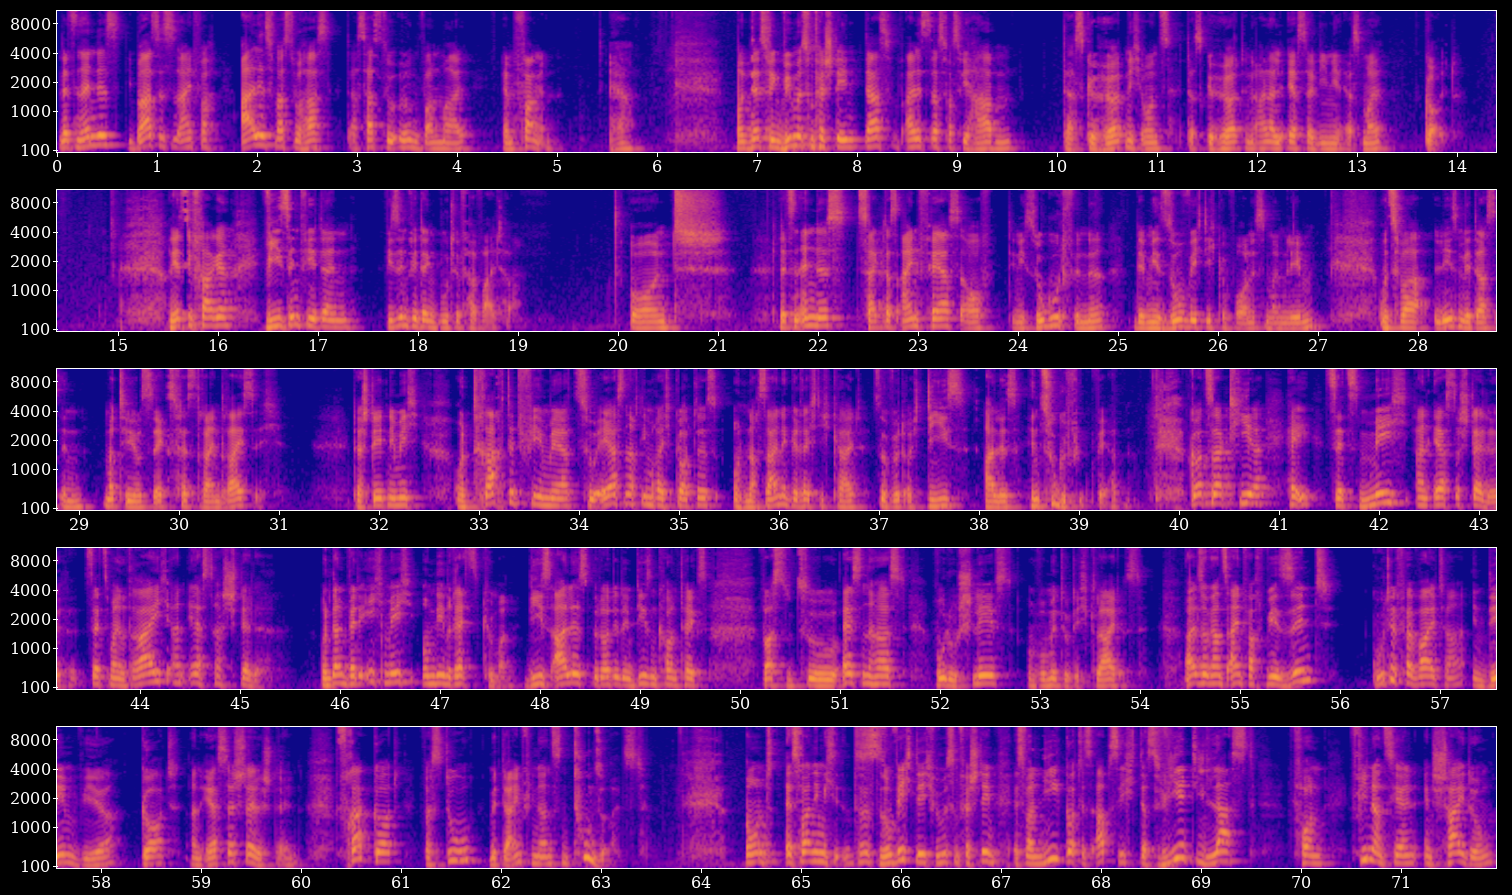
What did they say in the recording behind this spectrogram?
Letzten Endes, die Basis ist einfach, alles, was du hast, das hast du irgendwann mal empfangen. Ja. Und deswegen, wir müssen verstehen, dass alles das, was wir haben, das gehört nicht uns, das gehört in allererster Linie erstmal Gold. Und jetzt die Frage, wie sind wir denn, wie sind wir denn gute Verwalter? Und letzten Endes zeigt das ein Vers auf, den ich so gut finde, der mir so wichtig geworden ist in meinem Leben. Und zwar lesen wir das in Matthäus 6, Vers 33. Da steht nämlich, und trachtet vielmehr zuerst nach dem Reich Gottes und nach seiner Gerechtigkeit, so wird euch dies alles hinzugefügt werden. Gott sagt hier, hey, setz mich an erster Stelle, setz mein Reich an erster Stelle. Und dann werde ich mich um den Rest kümmern. Dies alles bedeutet in diesem Kontext, was du zu essen hast, wo du schläfst und womit du dich kleidest. Also ganz einfach, wir sind gute Verwalter, indem wir Gott an erster Stelle stellen. Frag Gott, was du mit deinen Finanzen tun sollst. Und es war nämlich, das ist so wichtig, wir müssen verstehen, es war nie Gottes Absicht, dass wir die Last von finanziellen Entscheidungen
